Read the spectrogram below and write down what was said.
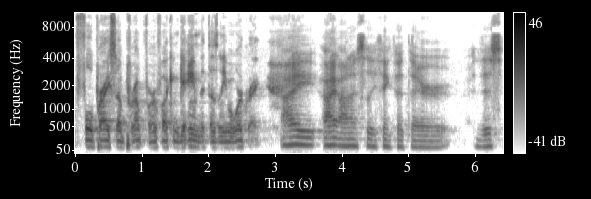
full price up front for a fucking game that doesn't even work right I I honestly think that there this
